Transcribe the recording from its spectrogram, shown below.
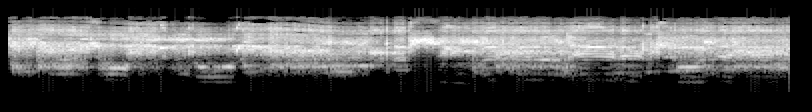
soft door, and I'm saying,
